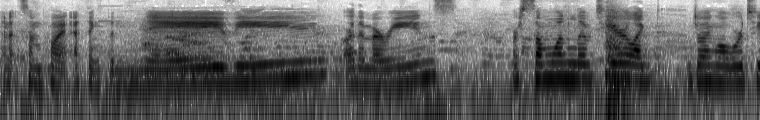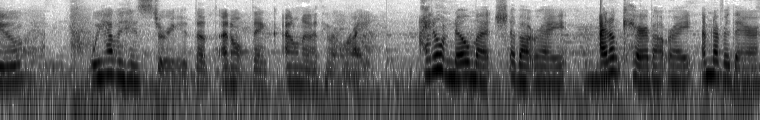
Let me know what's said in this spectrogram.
And at some point, I think the Navy or the Marines or someone lived here like during World War II. We have a history that I don't think, I don't know anything about right. I don't know much about Wright. I don't care about Wright. I'm never there.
